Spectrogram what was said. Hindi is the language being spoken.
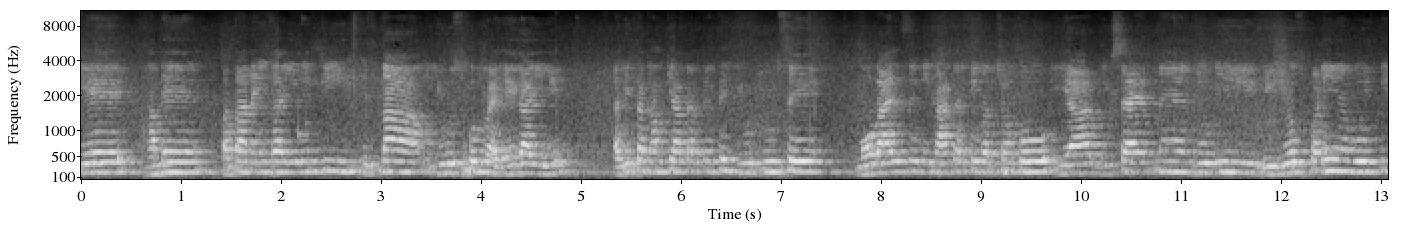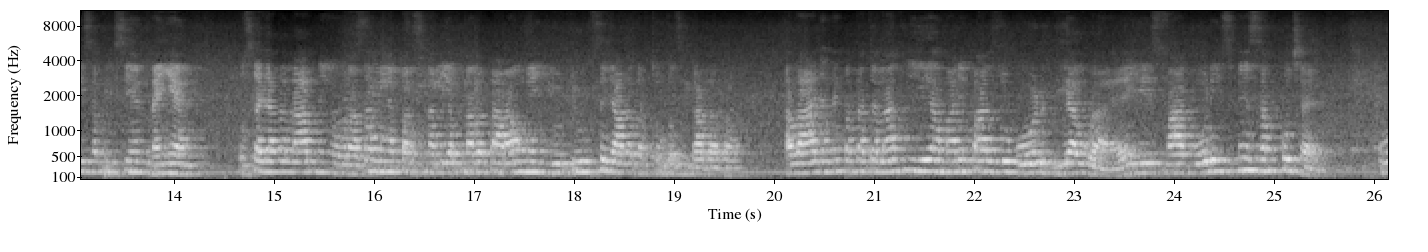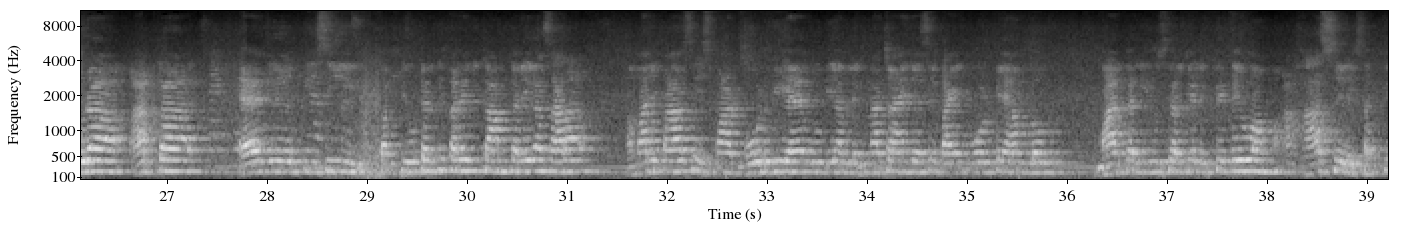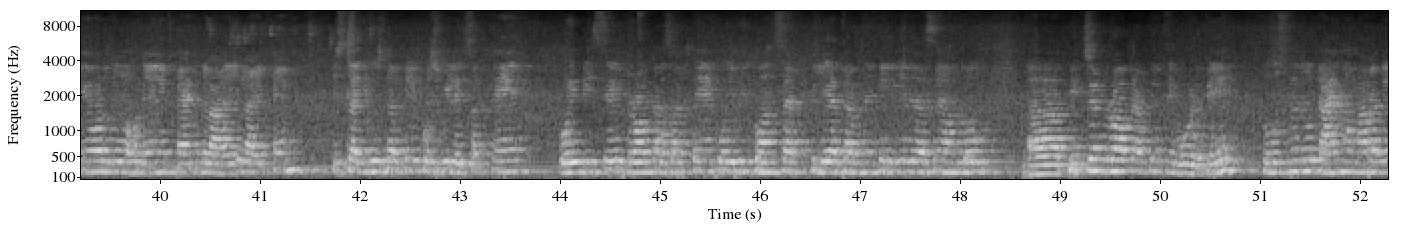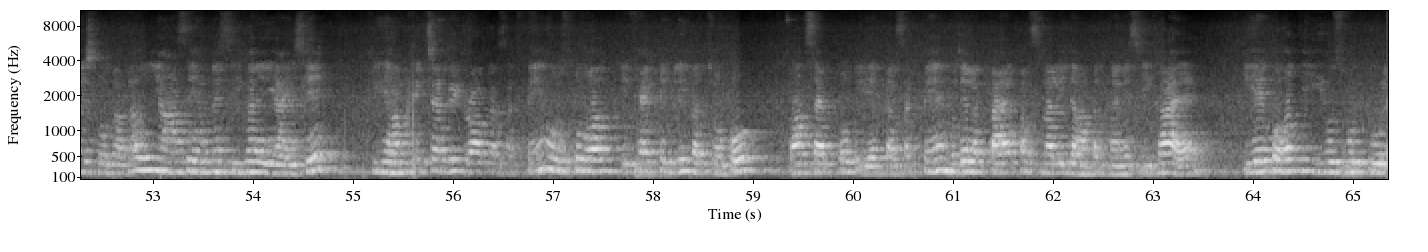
ये हमें पता नहीं था इवन कि इतना यूज़फुल रहेगा ये। अभी तक हम क्या करते थे यूट्यूब से मोबाइल से दिखा करके बच्चों को या दीक्षा ऐप में जो भी वीडियोस पढ़े हैं, वो इतनी सफिशियंट नहीं है। उसका ज़्यादा लाभ नहीं हो रहा था। मैं पर्सनली अपना बता रहा हूँ, मैं यूट्यूब से ज़्यादा बच्चों को सिखाता था। अब आज हमें पता चला कि ये हमारे पास जो बोर्ड दिया हुआ है, ये स्मार्ट बोर्ड इसमें सब कुछ है। पूरा आपका एज पीसी कंप्यूटर की तरह भी काम करेगा सारा। हमारे पास स्मार्ट बोर्ड भी है जो भी हम लिखना चाहें जैसे वाइट बोर्ड पे हम लोग मार्कर यूज़ करके लिखते थे, वो हम हाथ से लिख सकते हैं और जो हमें पेन मिला लाइट पेन इसका यूज़ करके कुछ भी लिख सकते हैं। कोई भी शेप ड्रॉ कर सकते हैं, कोई भी कॉन्सेप्ट क्लियर करने के लिए। जैसे हम लोग पिक्चर ड्रॉ करते थे बोर्ड पे तो उसमें जो टाइम हमारा वेस्ट होता था, वो यहाँ से हमने सीखा ए से। कि हम पिक्चर भी ड्रॉ कर सकते हैं और उसको बहुत इफेक्टिवली बच्चों को कॉन्सेप्ट को क्लियर कर सकते हैं। मुझे लगता है पर्सनली जहाँ तक मैंने सीखा है ये बहुत ही यूजफुल टूल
